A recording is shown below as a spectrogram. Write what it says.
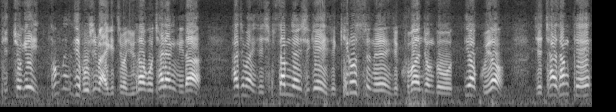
뒤쪽에 성능지 보시면 알겠지만 유사고 차량입니다. 하지만 이제 13년식에 이제 키로수는 이제 9만 정도 뛰었고요. 이제 차 상태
